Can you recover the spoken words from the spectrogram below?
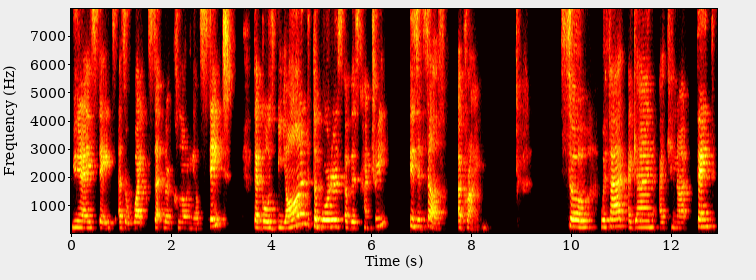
the United States as a white settler colonial state that goes beyond the borders of this country is itself a crime. So with that, again, I cannot thank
